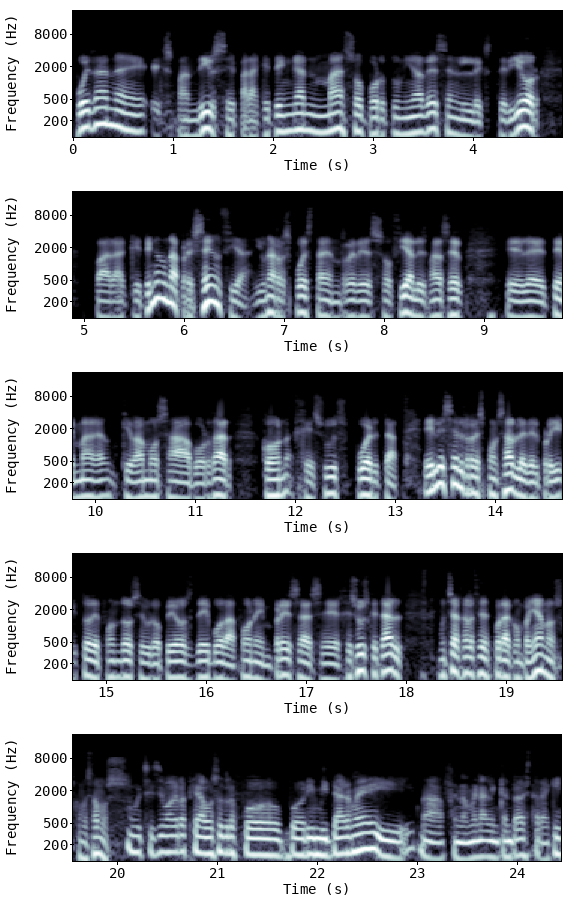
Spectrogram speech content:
puedan eh, expandirse, para que tengan más oportunidades en el exterior, para que tengan una presencia y una respuesta en redes sociales. Va a ser el eh, tema que vamos a abordar con Jesús Puerta. Él es el responsable del proyecto de fondos europeos de Vodafone Empresas. Eh, Jesús, ¿qué tal? Muchas gracias por acompañarnos. ¿Cómo estamos? Muchísimas gracias a vosotros por, por invitarme y nada, fenomenal, encantado de estar aquí.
